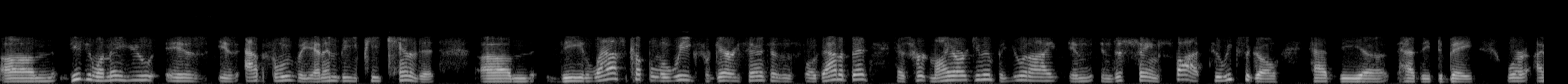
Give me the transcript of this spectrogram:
Um, DJ LeMahieu is is absolutely an MVP candidate. Um, the last couple of weeks for Gary Sanchez has slowed down a bit, has hurt my argument. But you and I, in in this same spot two weeks ago, had the uh, had the debate where I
